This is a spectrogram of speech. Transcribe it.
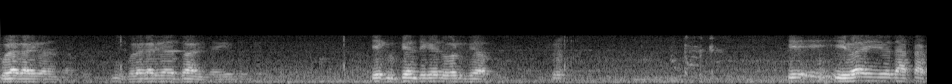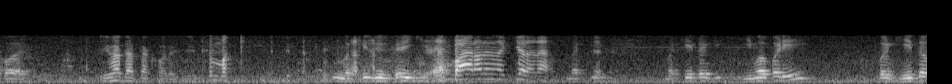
ઘોડાગાડી વાળાને આપો. ઘોડાગાડી વાળા જાણી જાય એક રૂપિયા જગ્યાએ દોઢ રૂપિયા એવા એવા દાતા ખોરે એવા દાતા ખોરે થઈ ગયા. મક્ખી તો ઘીમાં પડી પણ ઘી તો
